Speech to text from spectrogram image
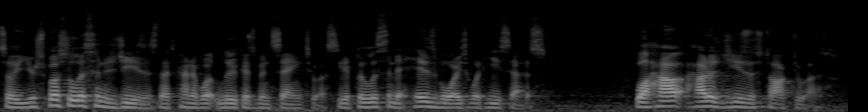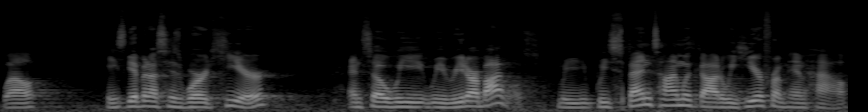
So you're supposed to listen to Jesus. That's kind of what Luke has been saying to us. You have to listen to his voice, what he says. Well, how, how does Jesus talk to us? Well, he's given us his word here, and so we, we read our Bibles. We, we spend time with God. We hear from him how?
